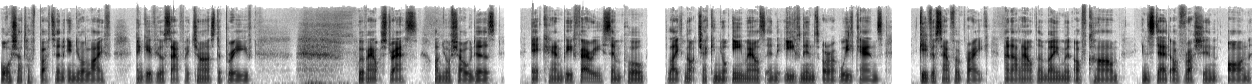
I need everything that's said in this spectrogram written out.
or shut off button in your life and give yourself a chance to breathe without stress on your shoulders. It can be very simple, like not checking your emails in the evenings or at weekends. Give yourself a break and allow the moment of calm instead of rushing on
